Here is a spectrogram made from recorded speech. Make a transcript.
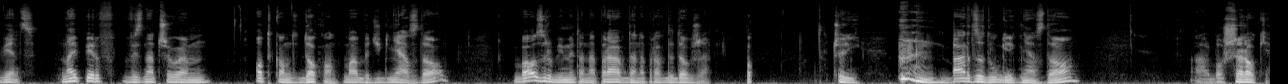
Więc Najpierw wyznaczyłem odkąd dokąd ma być gniazdo, bo zrobimy to naprawdę, naprawdę dobrze. Czyli bardzo długie gniazdo, albo szerokie,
